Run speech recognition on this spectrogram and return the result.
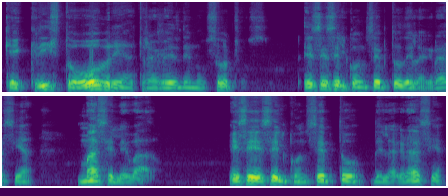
que Cristo obre a través de nosotros. Ese es el concepto de la gracia más elevado. Ese es el concepto de la gracia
